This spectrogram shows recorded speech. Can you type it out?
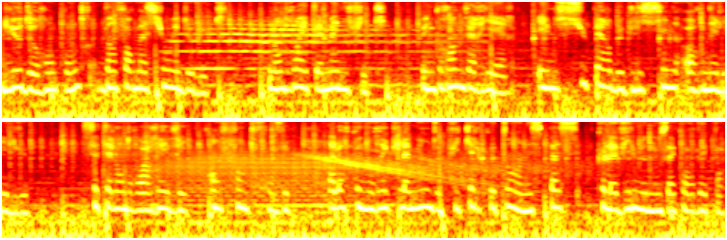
lieu de rencontre, d'information et de lutte. L'endroit était magnifique. Une grande verrière et une superbe glycine ornaient les lieux. C'était l'endroit rêvé, enfin trouvé, alors que nous réclamions depuis quelque temps un espace que la ville ne nous accordait pas.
